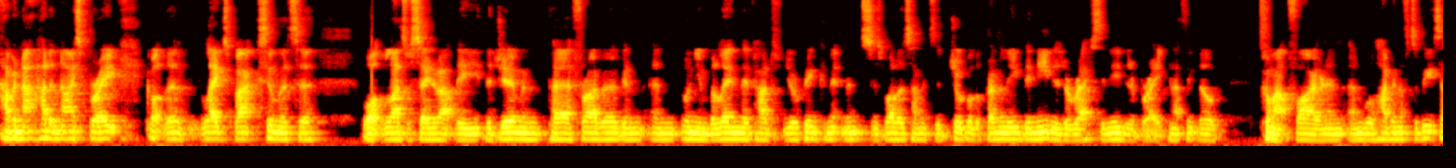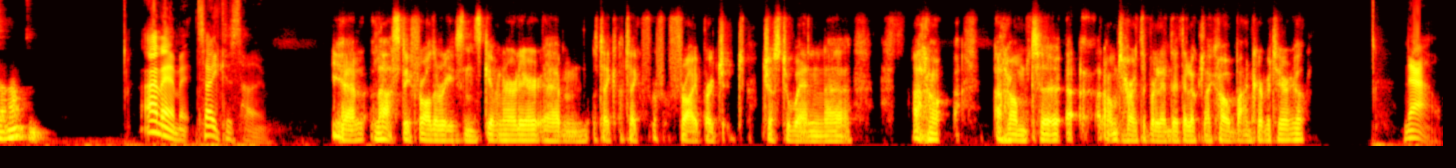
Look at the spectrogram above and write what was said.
having had a nice break, got the legs back, similar to what the lads were saying about the, the German pair, Freiburg and, and Union Berlin. They've had European commitments as well as having to juggle the Premier League. They needed a rest, they needed a break, and I think they'll come out firing and, and will have enough to beat Southampton. And Emmett, take us home. Yeah, lastly, for all the reasons given earlier, um, I'll take I'll take Freiburg just to win uh, at home at home to uh, at home to Hertha Berlin. They look like home banker material. Now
